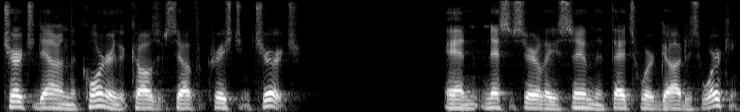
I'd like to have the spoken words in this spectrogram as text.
church down in the corner that calls itself a Christian church and necessarily assume that that's where God is working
